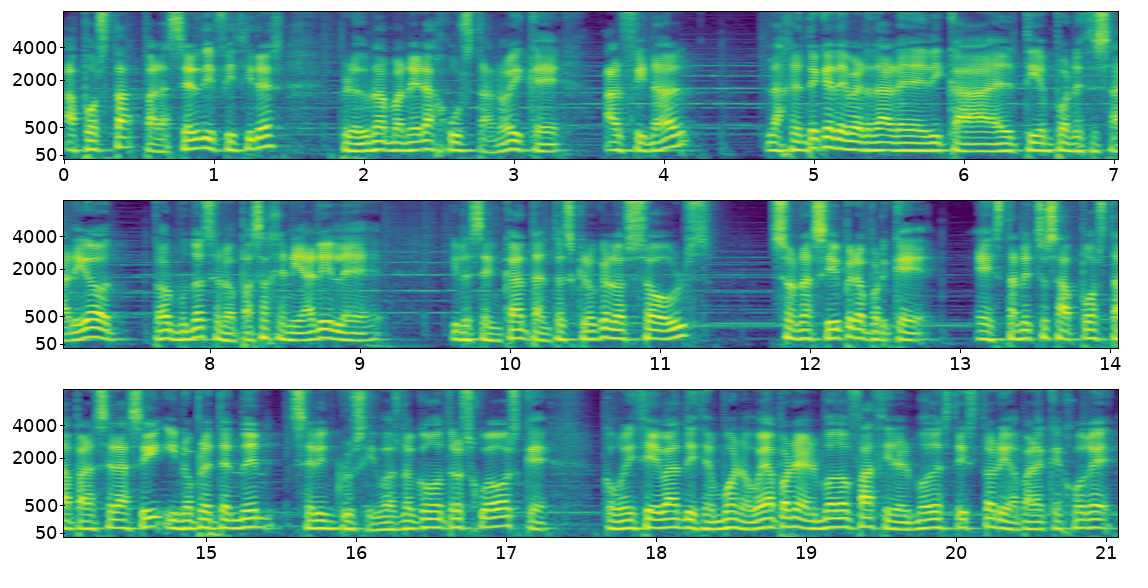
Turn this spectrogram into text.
aposta para ser difíciles, pero de una manera justa, ¿no? Y que al final la gente que de verdad le dedica el tiempo necesario, todo el mundo se lo pasa genial y, le, y les encanta. Entonces creo que los Souls son así, pero porque están hechos a para ser así y no pretenden ser inclusivos, no como otros juegos que, como dice Iván, dicen, bueno, voy a poner el modo fácil, el modo esta historia para que juegue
